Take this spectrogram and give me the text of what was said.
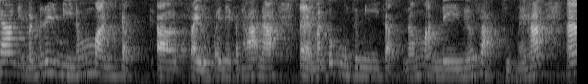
ย่างเนี่ยมันไม่ได้มีน้ำมันจากใส่ลงไปในกระทะนะ แต่มันก็คงจะมีจากน้ำมันในเนื้อสัตว์ถูกไหมคะอะ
